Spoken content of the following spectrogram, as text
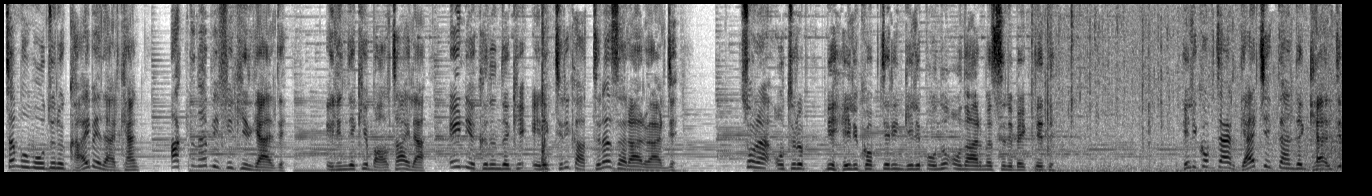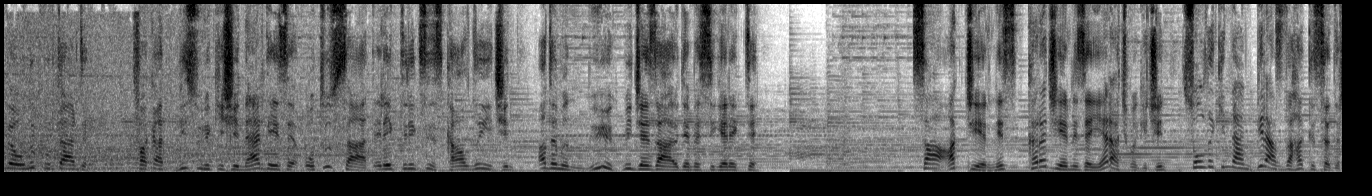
Tam umudunu kaybederken aklına bir fikir geldi. Elindeki baltayla en yakınındaki elektrik hattına zarar verdi. Sonra oturup bir helikopterin gelip onu onarmasını bekledi. Helikopter gerçekten de geldi ve onu kurtardı. Fakat bir sürü kişi neredeyse 30 saat elektriksiz kaldığı için adamın büyük bir ceza ödemesi gerekti. Sağ akciğeriniz karaciğerinize yer açmak için soldakinden biraz daha kısadır.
